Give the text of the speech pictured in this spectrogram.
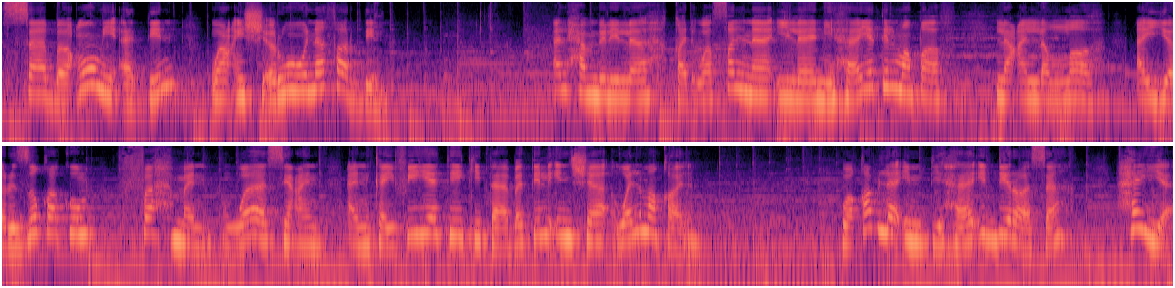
سبعمائة وعشرون فرد. الحمد لله قد وصلنا إلى نهاية المطاف. لعل الله أن يرزقكم فهما واسعا عن كيفية كتابة الإنشاء والمقال. وقبل انتهاء الدراسة هيا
